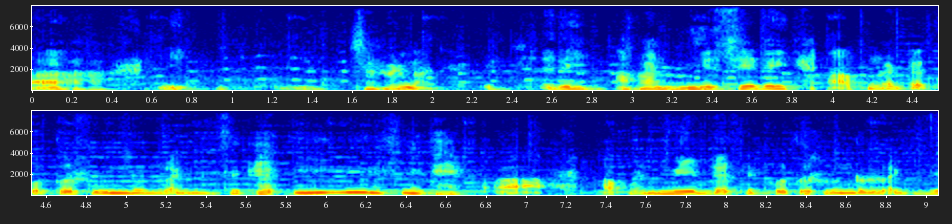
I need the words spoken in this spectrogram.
আহ, শাশুড়ি মা আমার সেটাই আপনারটা কত সুন্দর লাগছে। আপনার মেয়েটা সে কত সুন্দর লাগছে।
